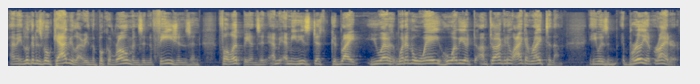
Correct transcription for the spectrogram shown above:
I mean, look at his vocabulary in the book of Romans and Ephesians and Philippians, and I mean, I mean, he's just could write you whatever way, whoever I'm talking to, I can write to them. He was a brilliant writer,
